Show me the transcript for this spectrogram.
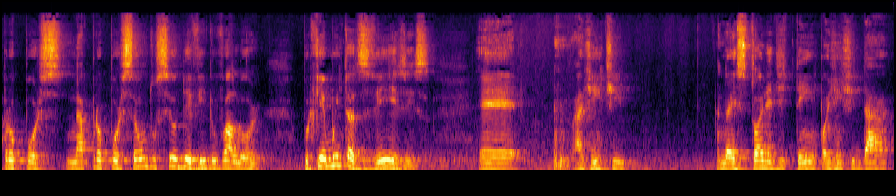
propor na proporção do seu devido valor, porque muitas vezes é, a gente na história de tempo a gente dá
